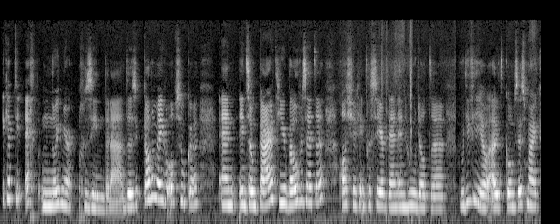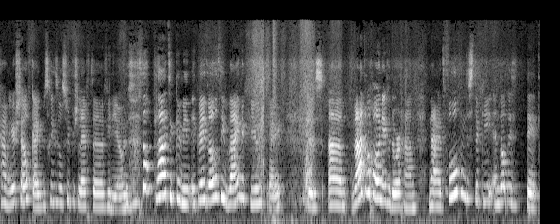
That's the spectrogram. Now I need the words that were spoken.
Ik heb die echt nooit meer gezien daarna. Dus ik kan hem even opzoeken en in zo'n kaart hierboven zetten. Als je geïnteresseerd bent in hoe, dat, uh, hoe die video uitkomst is. Maar ik ga hem eerst zelf kijken. Misschien is het wel een super slechte video. Dus dat plaats ik er niet. Ik weet wel dat hij weinig views krijgt. Dus um, laten we gewoon even doorgaan naar het volgende stukje. En dat is dit.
